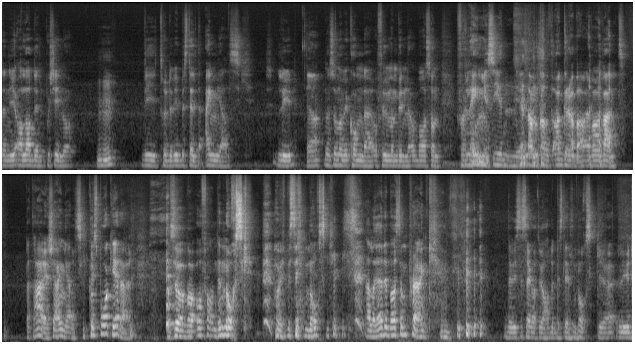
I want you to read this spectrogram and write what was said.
den nye Aladdin på kino. Mhm. Vi trodde vi bestilte engelsk lyd. Ja. Men så når vi kom der, og filmen begynner, og bare sånn For lenge siden i et langkalt Agraba Jeg bare Vent. Dette her er ikke engelsk. Hva språk er det her? Og så bare Å, faen, det er norsk. Har vi bestilt norsk? Eller er det bare som prank? Det viste seg at vi hadde bestilt norsk eh, lyd.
